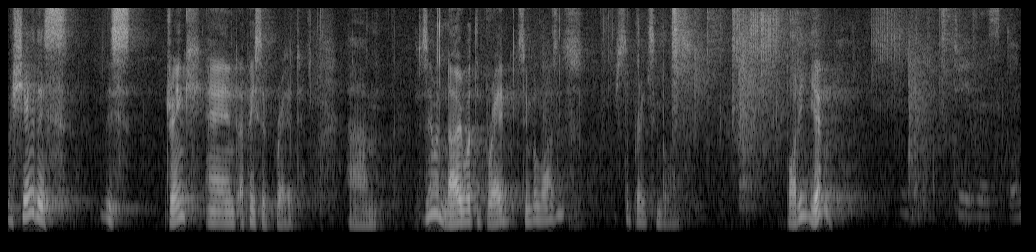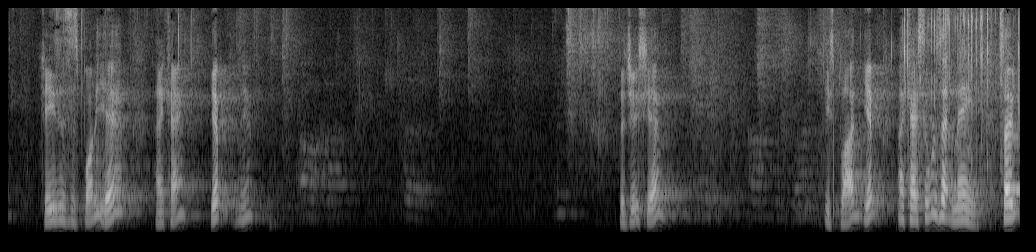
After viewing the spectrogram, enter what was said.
we, share this this drink and a piece of bread. Um, does anyone know what the bread symbolises? What's the bread symbolise? Body, yep. Jesus' skin. Jesus' body, yeah. Okay, yep, yeah. The juice, yeah. His blood, yep. Okay, so what does that mean? So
